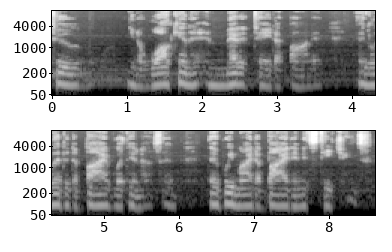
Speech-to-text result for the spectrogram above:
to you know walk in it and meditate upon it and let it abide within us and that we might abide in its teachings.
